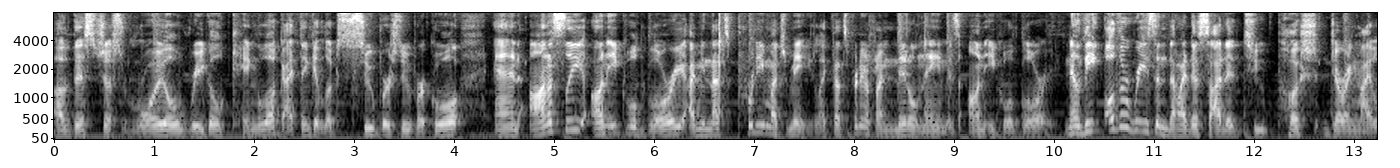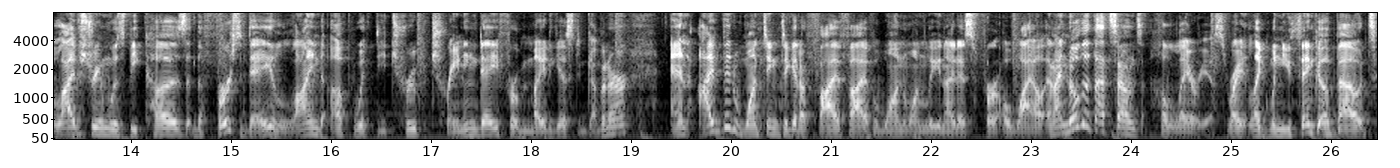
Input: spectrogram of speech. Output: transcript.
of this just royal regal king look. I think it looks super super cool. And honestly unequaled glory I mean that's pretty much me. Like that's pretty much my middle name is unequaled glory. Now the other reason that I decided to push during my live stream was because the first day lined up with the troop training day for mightiest governor and I've been wanting to get a 5511 Leonidas for a while and I know that that sounds hilarious right? Like when you think about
